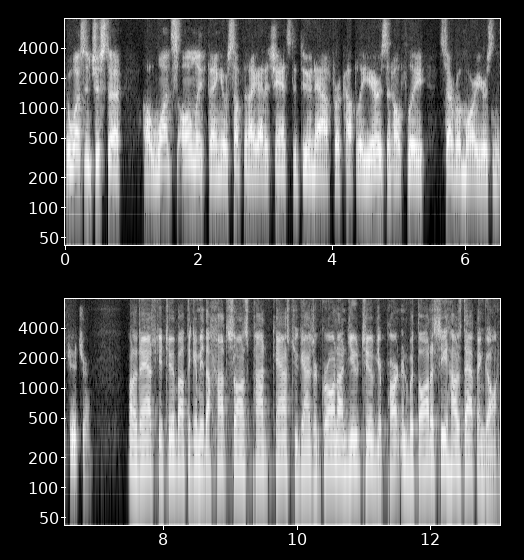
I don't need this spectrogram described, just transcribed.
it wasn't just a, a once only thing. It was something I got a chance to do now for a couple of years and hopefully several more years in the future. I wanted to ask you too about the Give Me the Hot Sauce podcast. You guys are growing on YouTube. You're partnered with Audacy. How's that been going?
